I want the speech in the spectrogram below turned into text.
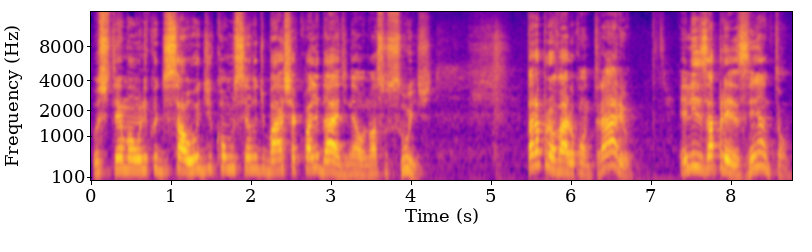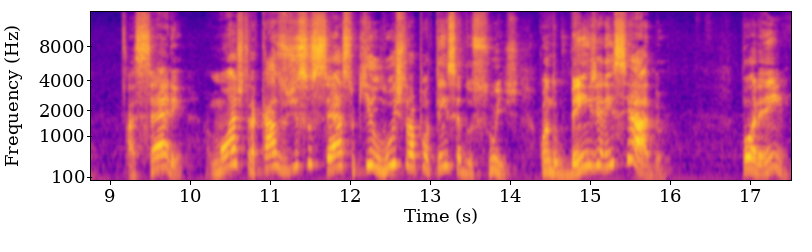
o Sistema Único de Saúde como sendo de baixa qualidade, né? o nosso SUS. Para provar o contrário, eles apresentam a série mostra casos de sucesso que ilustram a potência do SUS quando bem gerenciado. Porém,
